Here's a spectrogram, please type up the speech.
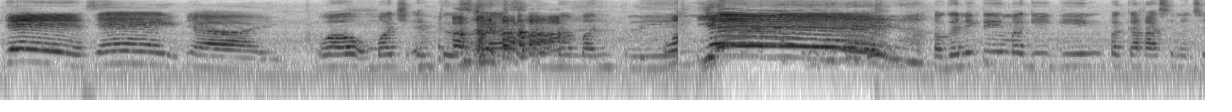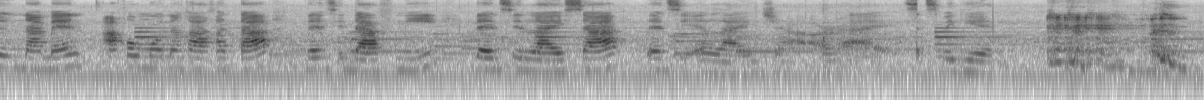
Yes! Yay! Yay! Wow, much enthusiasm naman, please. Yay! So, ganito yung magiging pagkakasunod-sunod namin. Ako munang kakanta, then si Daphne, then si Liza, then si Elijah. Alright, let's begin.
